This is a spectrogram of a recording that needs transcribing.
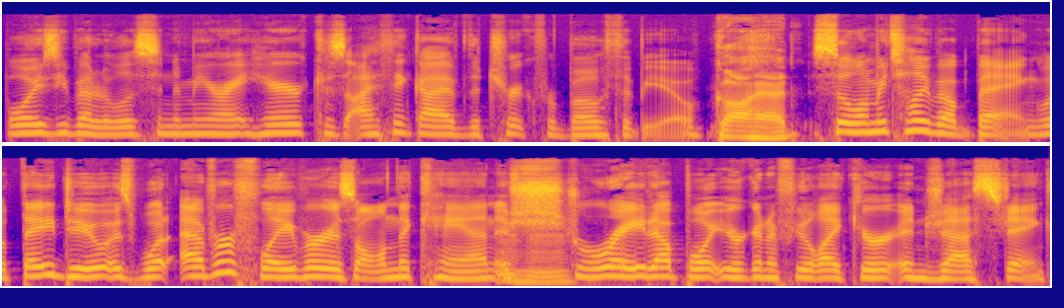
Boys, you better listen to me right here because I think I have the trick for both of you. Go ahead. So let me tell you about Bang. What they do is whatever flavor is on the can is Mm-hmm. straight up what you're going to feel like you're ingesting.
